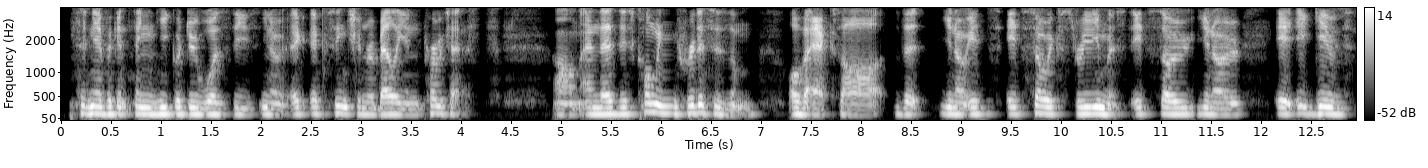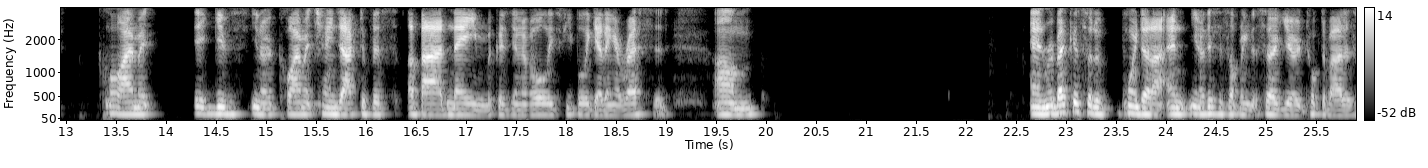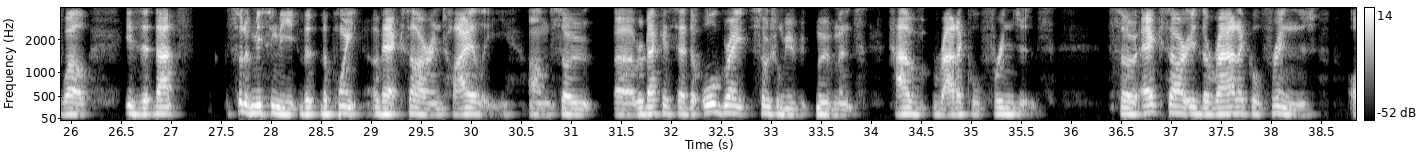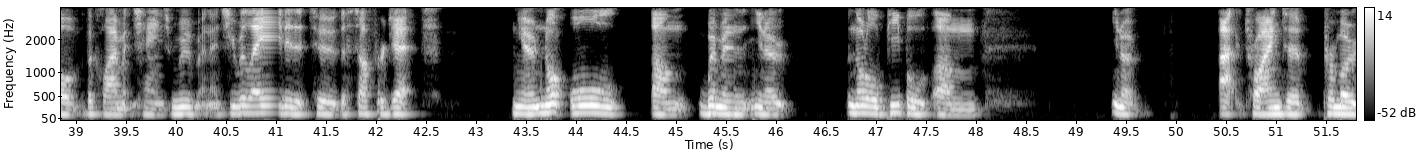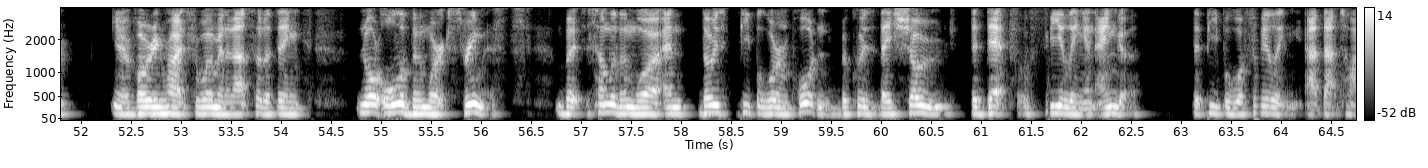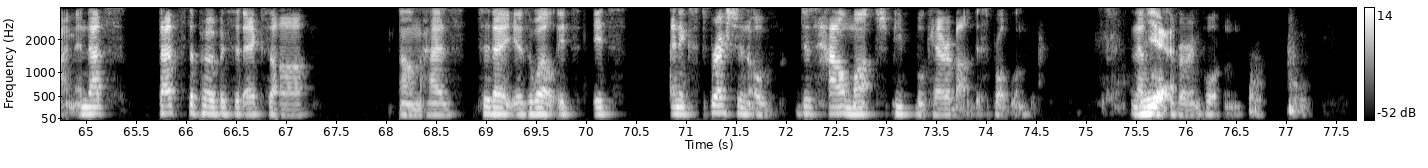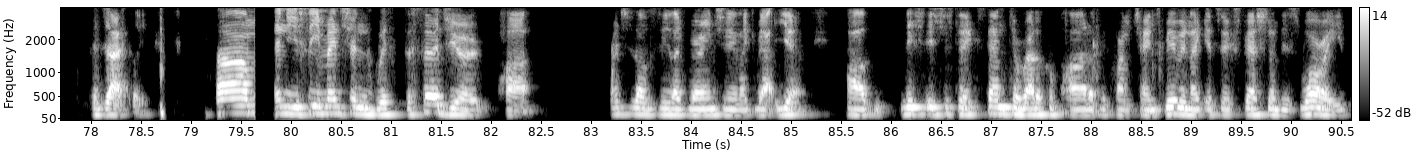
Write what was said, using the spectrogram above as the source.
significant thing he could do was these, you know, Extinction Rebellion protests. Um, and there's this common criticism of XR that you know it's it's so extremist. It's so you know it, it gives climate it gives you know climate change activists a bad name because you know all these people are getting arrested. Um, and Rebecca sort of pointed out, and you know this is something that Sergio talked about as well, is that that's sort of missing the, the, the point of XR entirely. Um, so uh, Rebecca said that all great social move- movements have radical fringes. So XR is the radical fringe of the climate change movement, and she related it to the suffragettes. You know, not all um, women, you know, not all people, um, you know, trying to promote, you know, voting rights for women and that sort of thing. Not all of them were extremists but some of them were and those people were important because they showed the depth of feeling and anger that people were feeling at that time. And that's that's the purpose that xr um, has today as well. It's it's an expression of just how much people care about this problem. And that's yeah. also very important. Exactly. Um and you see mentioned with the sergio part which is obviously like very interesting like about yeah how this is just an extent a radical part of the climate change movement. Like it's an expression of this worry.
